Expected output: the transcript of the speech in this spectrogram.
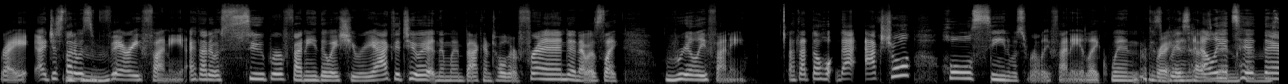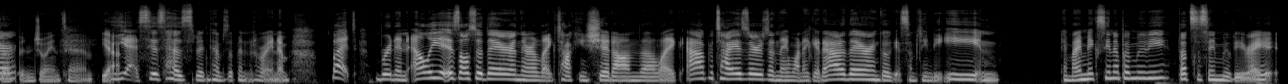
right? I just thought it was mm-hmm. very funny. I thought it was super funny the way she reacted to it and then went back and told her friend. And it was like really funny. I thought the whole that actual whole scene was really funny. Like when right, his Elliott's hit there up and joins him. Yeah. Yes, his husband comes up and joins him. But Brennan Elliott is also there, and they're like talking shit on the like appetizers, and they want to get out of there and go get something to eat. And am I mixing up a movie? That's the same movie, right?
